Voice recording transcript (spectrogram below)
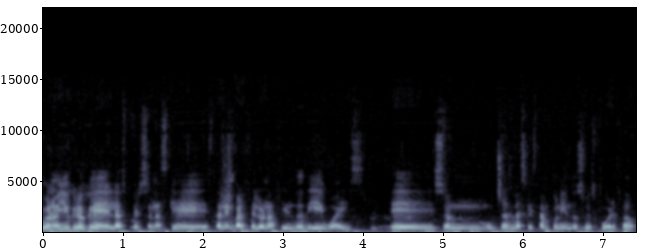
bueno, yo creo que las personas que están en Barcelona haciendo DIYs eh, son muchas las que están poniendo su esfuerzo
